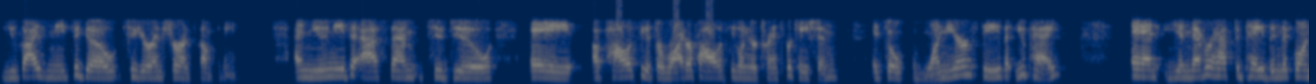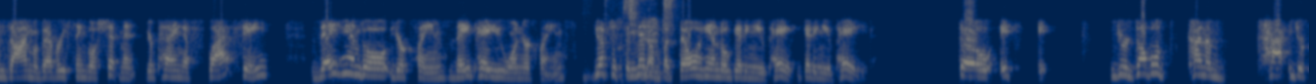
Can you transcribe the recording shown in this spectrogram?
you guys need to go to your insurance company and you need to ask them to do a, a policy. It's a rider policy on your transportation. It's a mm-hmm. one year fee that you pay. And you never have to pay the nickel and dime of every single shipment. You're paying a flat fee. They handle your claims. They pay you on your claims. You have to That's submit them, but they'll handle getting you paid. Getting you paid. So it's it, you're double kind of ta- you're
